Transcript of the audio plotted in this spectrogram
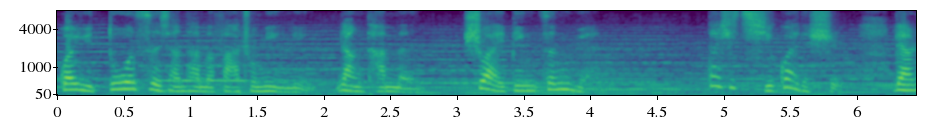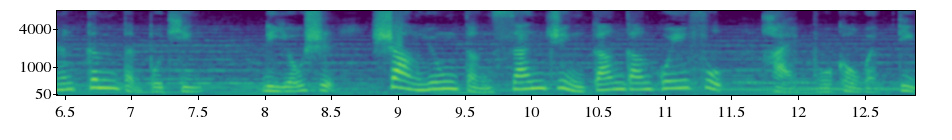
关羽多次向他们发出命令，让他们率兵增援。但是奇怪的是，两人根本不听，理由是上庸等三郡刚刚归附，还不够稳定。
